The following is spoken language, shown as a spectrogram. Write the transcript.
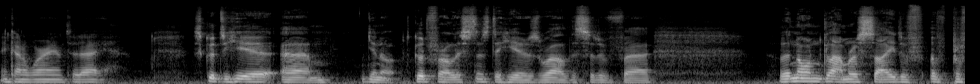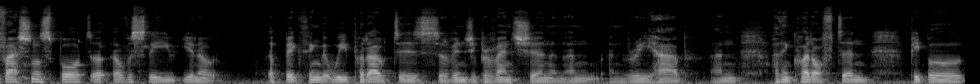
and kind of where I am today. It's good to hear um, you know, good for our listeners to hear as well. The sort of uh, the non-glamorous side of, of professional sport. Obviously, you know, a big thing that we put out is sort of injury prevention and, and, and rehab. And I think quite often people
